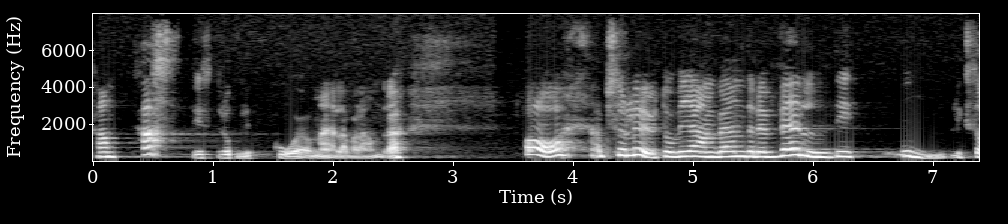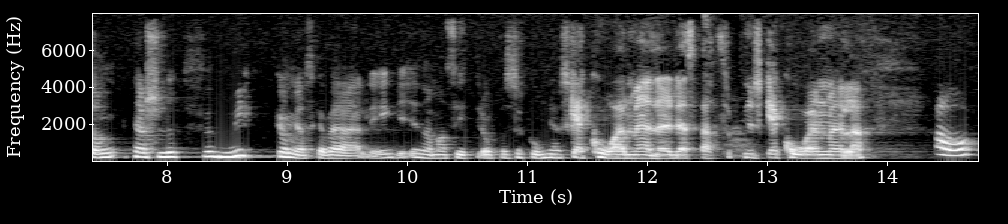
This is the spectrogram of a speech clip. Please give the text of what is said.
fantastiskt roligt att KU-anmäla varandra. Ja, absolut, och vi använder det väldigt liksom, kanske lite för mycket om jag ska vara ärlig, när man sitter i opposition. Nu ska jag KU-anmäla det där statsrådet, nu ska jag KU-anmäla. Ja,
